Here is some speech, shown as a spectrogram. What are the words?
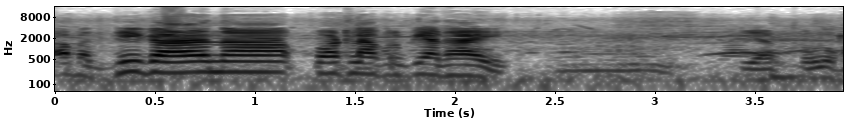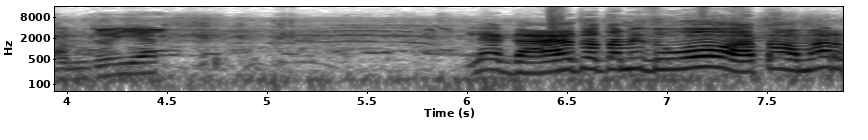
આ બધી ગાયોના પોઠ લાખ રૂપિયા થાય. યાર થોડું સમજો યાર. એટલે ગાયો તો તમે જુઓ આ તો અમારે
